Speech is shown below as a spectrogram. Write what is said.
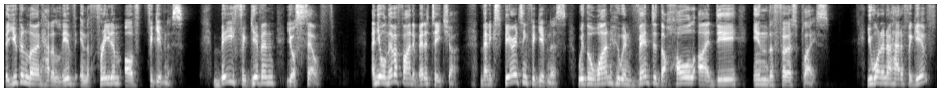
that you can learn how to live in the freedom of forgiveness. Be forgiven yourself. And you will never find a better teacher than experiencing forgiveness with the one who invented the whole idea in the first place. You want to know how to forgive?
